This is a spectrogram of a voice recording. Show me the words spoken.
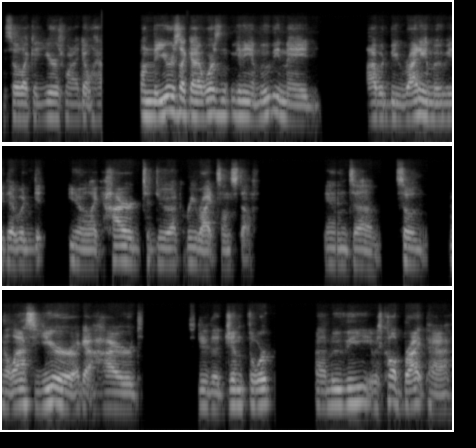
And so like a years when i don't have on the years like i wasn't getting a movie made i would be writing a movie that would get you know like hired to do like rewrites on stuff. And uh, so in the last year i got hired to do the jim thorpe uh, movie. It was called bright path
